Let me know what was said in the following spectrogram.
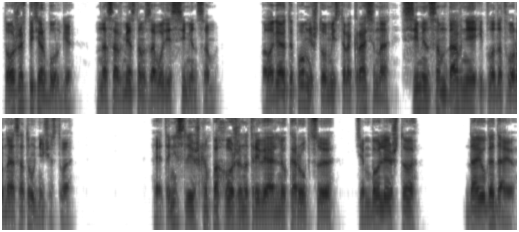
Тоже в Петербурге, на совместном заводе с Сименсом. Полагаю, ты помнишь, что у мистера Красина с Сименсом давнее и плодотворное сотрудничество? Это не слишком похоже на тривиальную коррупцию, тем более что... Дай угадаю.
